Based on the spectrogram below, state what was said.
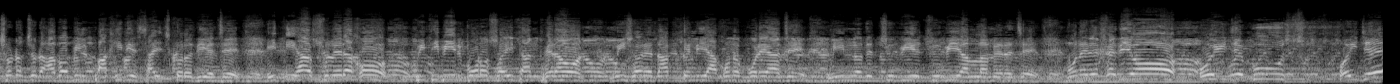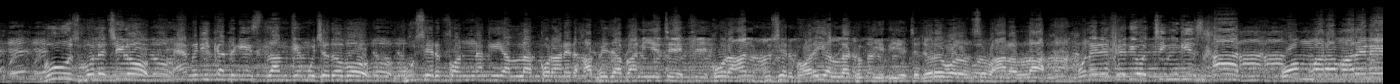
ছোট ছোট আবাবিল পাখি দিয়ে সাইজ করে দিয়েছে। ইতিহাস শুনে রাখো, পৃথিবীর বড় শয়তান ফেরাউন মিশরে দাঁত খেলিয়ে এখনও পড়ে আছে। নীল চুবিয়ে চুবিয়ে আল্লাহ মেরেছে। মনে রেখে দিও, ওই যে বুশ ওই যে বুশ বলেছিল, আমেরিকা থেকে ইসলামকে মুছে দেবো। বুশের কন্যাকেই আল্লাহ কোরআনের হাফেজা বানিয়েছে। কোরআন বুশের ঘরেই আল্লাহ ঢুকিয়ে দিয়েছে। জোরে বলুন সুবহান আল্লাহ মনে রেখে দিও চিঙ্গিস খান কম মারা মারেনে।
